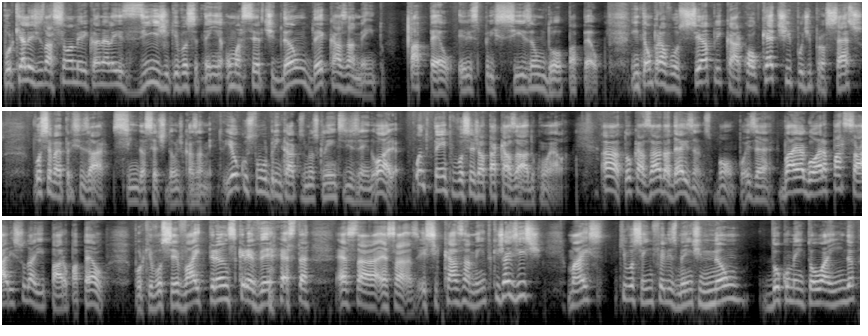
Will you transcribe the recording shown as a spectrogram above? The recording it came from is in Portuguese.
Porque a legislação americana exige que você tenha uma certidão de casamento papel, eles precisam do papel. Então, para você aplicar qualquer tipo de processo, você vai precisar sim da certidão de casamento. E eu costumo brincar com os meus clientes dizendo, olha, quanto tempo você já está casado com ela? Ah, tô casado há 10 anos. Bom, pois é. Vai agora passar isso daí para o papel, porque você vai transcrever esta, esta, essa, esse casamento que já existe, mas que você infelizmente não documentou ainda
